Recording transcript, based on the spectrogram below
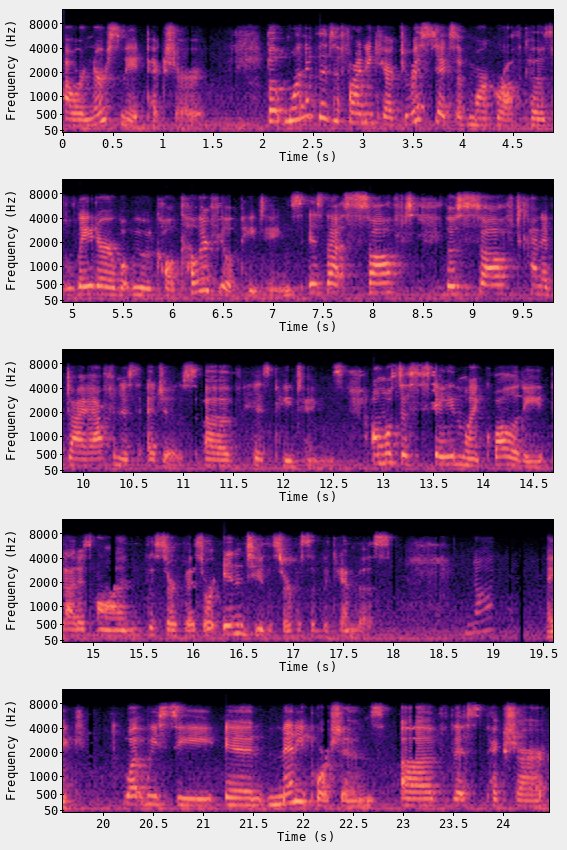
our nursemaid picture. But one of the defining characteristics of Mark Rothko's later, what we would call color field paintings, is that soft, those soft kind of diaphanous edges of his paintings, almost a stain-like quality that is on the surface or into the surface of the canvas. Not like what we see in many portions of this picture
